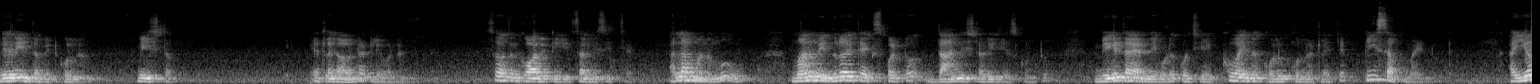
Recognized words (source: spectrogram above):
నేను ఇంత పెట్టుకున్నాను. మీ ఇష్టం. ఎట్లా కావాలంటే అట్లా ఇవ్వండి సో అతను క్వాలిటీ సర్వీస్ ఇచ్చాడు. అలా మనము మనం ఎందులో అయితే ఎక్స్పర్టో దాన్ని స్టడీ చేసుకుంటూ మిగతా అన్నీ కూడా కొంచెం ఎక్కువైనా కొనుక్కున్నట్లయితే పీస్ ఆఫ్ మైండ్ ఉంటుంది. అయ్యో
